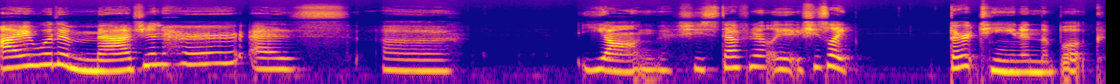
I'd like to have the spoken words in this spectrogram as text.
I would imagine her as uh young. She's definitely she's like 13 in the book.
